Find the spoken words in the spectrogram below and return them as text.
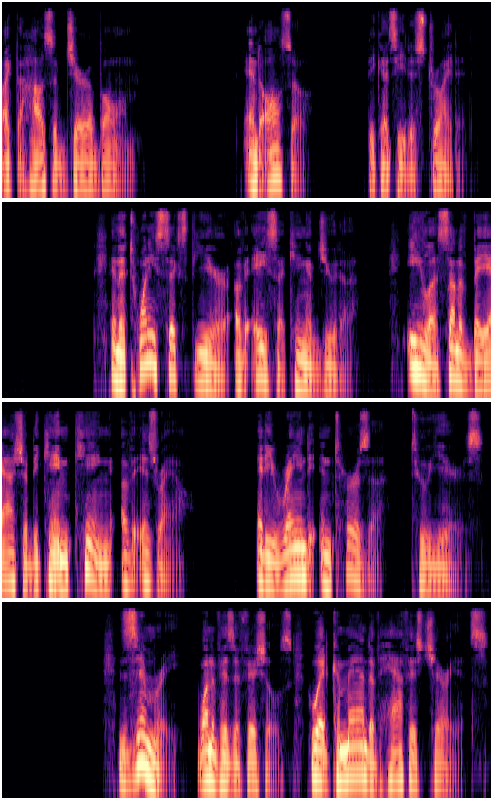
like the house of jeroboam and also because he destroyed it. In the 26th year of asa king of judah elah son of baasha became king of israel and he reigned in tirzah 2 years zimri one of his officials who had command of half his chariots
